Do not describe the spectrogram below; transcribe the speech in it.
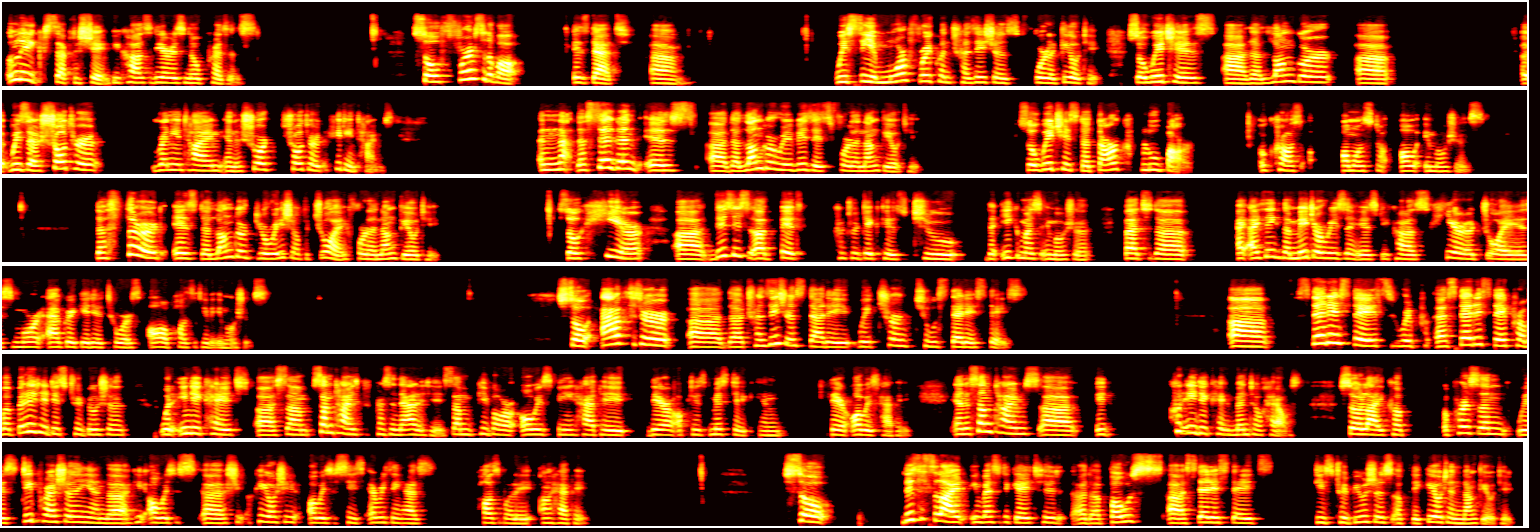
only except shame because there is no presence. So first of all, is that um, we see more frequent transitions for the guilty. So which is uh, the longer, uh, with a shorter running time and a short, shorter hitting times. And the second is uh, the longer revisits for the non-guilty. So which is the dark blue bar across almost all emotions. The third is the longer duration of joy for the non-guilty. So here, uh, this is a bit contradicted to the Ekman's emotion, but the I, I think the major reason is because here joy is more aggregated towards all positive emotions. So after uh, the transition study, we turn to steady states. Uh, steady states, uh, steady state probability distribution would indicate uh, some sometimes personality. Some people are always being happy, they're optimistic, and they're always happy. And sometimes uh, it could indicate mental health. So like a, a person with depression and uh, he always uh, she, he or she always sees everything as possibly unhappy. So this slide investigated uh, the both uh, steady states distributions of the guilty and non-guilty.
